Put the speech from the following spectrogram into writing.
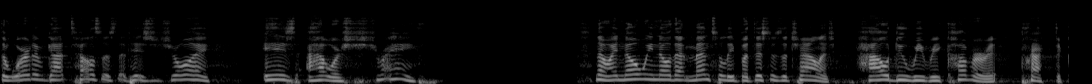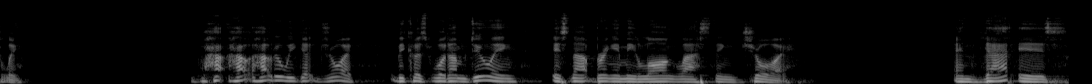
the Word of God tells us that His joy is our strength. Now, I know we know that mentally, but this is the challenge. How do we recover it practically? How, how, how do we get joy? Because what I'm doing is not bringing me long lasting joy. And that is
